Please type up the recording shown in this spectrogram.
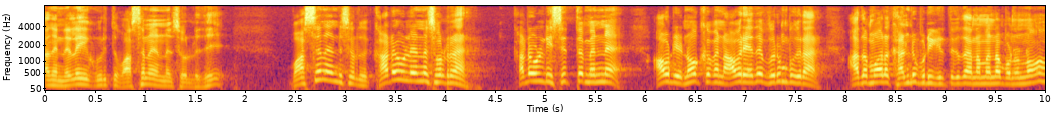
அந்த நிலையை குறித்து வசனம் என்ன சொல்லுது? வசனம் என்ன சொல்கிறது கடவுள் என்ன சொல்கிறார் கடவுளுடைய சித்தம் என்ன? அவருடைய நோக்கம் என்ன? அவர் எதை விரும்புகிறார்? அதை முதல்ல கண்டுபிடிக்கிறதுக்கு தான் நம்ம என்ன பண்ணணும்?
